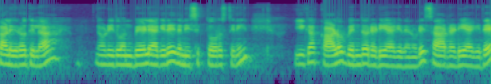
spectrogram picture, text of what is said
ಕಾಳು ಇರೋದಿಲ್ಲ. ನೋಡಿ, ಇದು ಒಂದು ಬೇಳೆ ಆಗಿದೆ, ಇದನ್ನು ಇಸಿಗೆ ತೋರಿಸ್ತೀನಿ. ಈಗ ಕಾಳು ಬೆಂದು ರೆಡಿಯಾಗಿದೆ ನೋಡಿ, ಸಾರು ರೆಡಿಯಾಗಿದೆ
